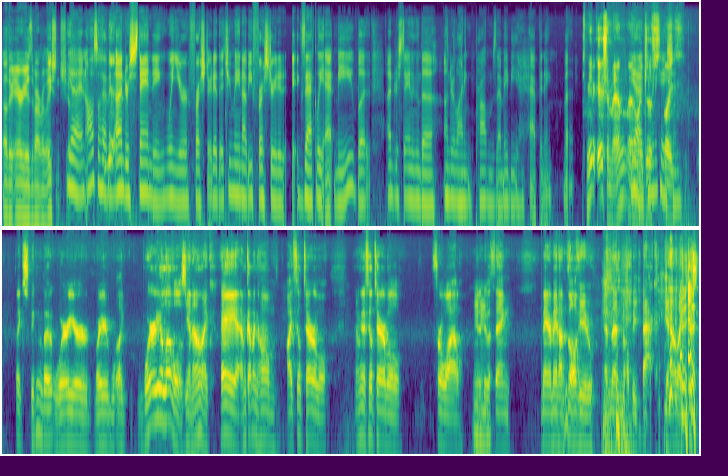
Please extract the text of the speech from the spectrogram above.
other areas of our relationship. Yeah, and also having understanding when you're frustrated that you may not be frustrated exactly at me, but understanding the underlying problems that may be happening. But communication, man. And Yeah, like just like like speaking about where you're where you're like where are your levels, you know? Like, hey, I'm coming home. I feel terrible. I'm gonna feel terrible for a while. I'm gonna do Mm-hmm. a thing. May or may not involve you, and then I'll be back. You know, like just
